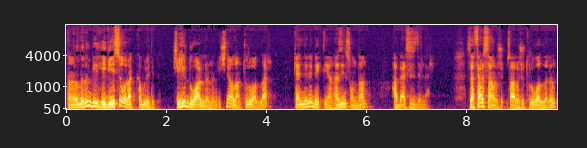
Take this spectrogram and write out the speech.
tanrıların bir hediyesi olarak kabul edip şehir duvarlarının içine alan Truvalılar kendilerini bekleyen hazin sondan habersizdirler. Zafer sarhoşu Truvalıların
